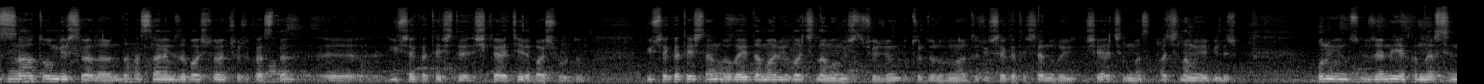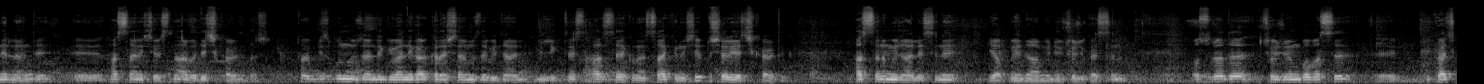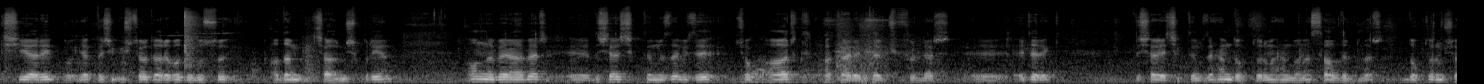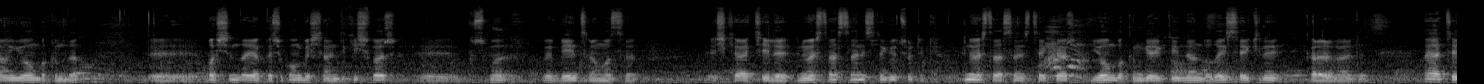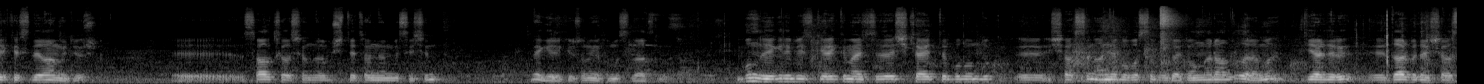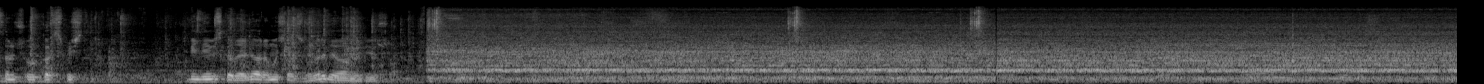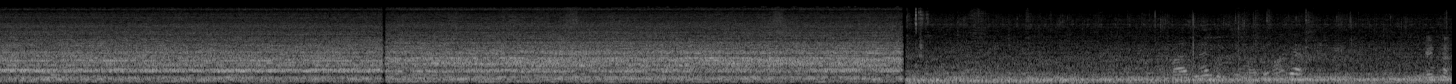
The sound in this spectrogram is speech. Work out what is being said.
Saat 11 sıralarında hastanemize başvuran çocuk hasta e, yüksek ateşte şikayetiyle başvurdu. Yüksek ateşten dolayı damar yolu açılamamıştı çocuğun. Bu tür durumlarda yüksek ateşten dolayı şey açılmaz, açılamayabilir. Bunun üzerine yakınları sinirlendi. E, hastane içerisinde arbede çıkardılar. Tabii biz bunun üzerine güvenlik arkadaşlarımızla birlikte hasta yakından sakinleşip dışarıya çıkardık. Hastanın müdahalesini yapmaya devam ediyor çocuk hastanın. O sırada çocuğun babası e, birkaç kişiyi arayıp yaklaşık 3-4 araba dolusu adam çağırmış buraya. Onunla beraber e, dışarı çıktığımızda bize çok ağır hakaretler, küfürler e, ederek dışarıya çıktığımızda hem doktoruma hem bana saldırdılar. Doktorum şu an yoğun bakımda. E, başında yaklaşık 15 tane dikiş var. E, kusma ve beyin travması şikayetiyle üniversite hastanesine götürdük. Üniversite hastanesi tekrar yoğun bakım gerektiğinden dolayı sevkine karar verdi. Hayat tehlikesi devam ediyor. Ee, sağlık çalışanları bu şiddet önlenmesi için ne gerekiyorsa onun yapılması lazım. Bununla ilgili biz gerekli merkezlere şikayette bulunduk. Ee, şahsın anne babası buradaydı. Onları aldılar ama diğerleri e, darbeden şahısların çoğu kaçmıştı. Bildiğimiz kadarıyla arama çalışmaları devam ediyor. Thank you.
